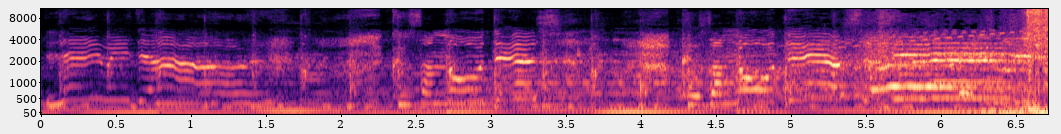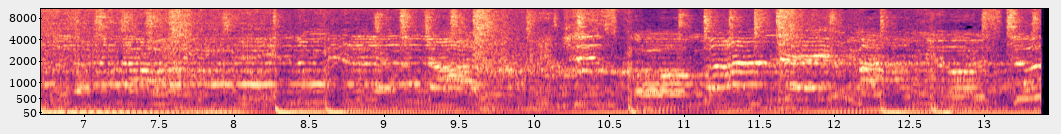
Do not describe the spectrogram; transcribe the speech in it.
Maybe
